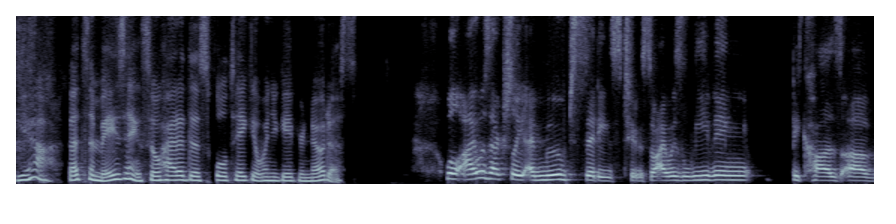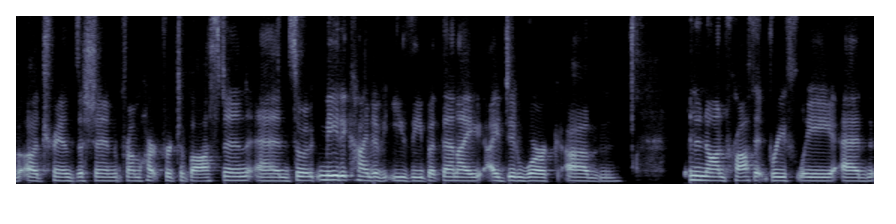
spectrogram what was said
Yeah, that's amazing. So how did the school take it when you gave your notice? Well, I was actually I moved cities too. So I was leaving because of a transition from Hartford to Boston, and so it made it kind of easy. But then I I did work um, in a nonprofit briefly and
